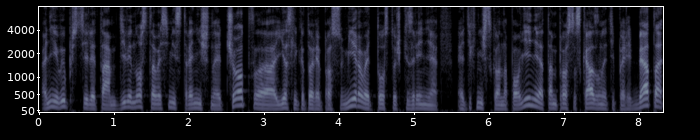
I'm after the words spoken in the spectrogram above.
они выпустили там 98-страничный отчет, э, если который просуммировать, то с точки зрения э, технического наполнения там просто сказано, типа, ребята,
